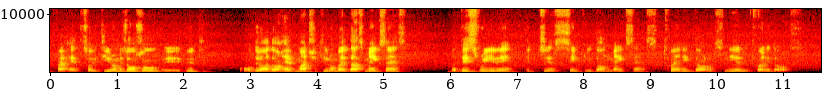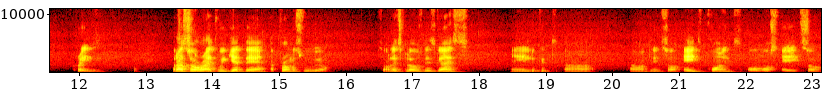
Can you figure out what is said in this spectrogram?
if I had, so Ethereum is also uh, good. Although I don't have much Ethereum, but it does make sense. But this really, it just simply don't make sense. Twenty dollars, nearly twenty dollars, crazy. But that's all right. We get there. I promise we will. So let's close this, guys, and look at. Uh, how I'm doing. So 8 point almost 8, so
